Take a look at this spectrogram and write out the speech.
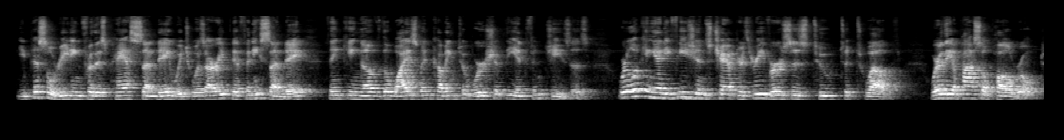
epistle reading for this past Sunday, which was our Epiphany Sunday, thinking of the wise men coming to worship the infant Jesus. We're looking at Ephesians chapter 3, verses 2 to 12, where the Apostle Paul wrote,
